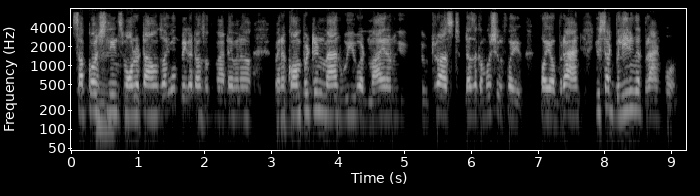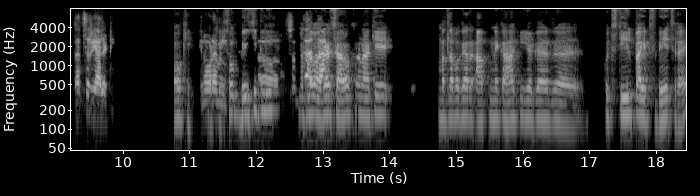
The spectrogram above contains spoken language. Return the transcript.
subconsciously in smaller towns or even bigger towns for the matter when a when a competent man who you admire and who you trust does a commercial for you for your brand you start believing that brand more that's the reality okay you know what okay. i mean so basically uh, so that, मतलब अगर that शाहरुख खान आके मतलब अगर आपने कहा कि अगर अ, कुछ स्टील पाइप्स बेच रहे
